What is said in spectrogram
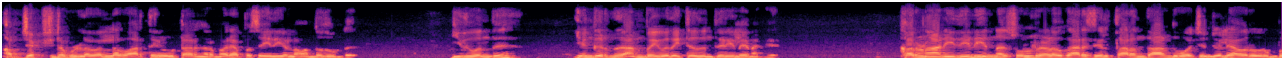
அப்ஜெக்ஷனபிள் லெவலில் வார்த்தைகள் விட்டாருங்கிற மாதிரி அப்போ செய்திகள்லாம் வந்தது உண்டு. இது வந்து எங்கேருந்து அன்பை விதைத்ததுன்னு தெரியல எனக்கு. கருணாநிதின்னு என்ன சொல்கிற அளவுக்கு அரசியல் தரம் தாழ்ந்து போச்சுன்னு சொல்லி அவர் ரொம்ப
